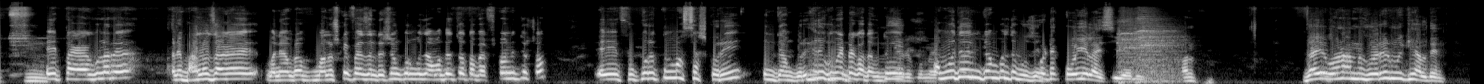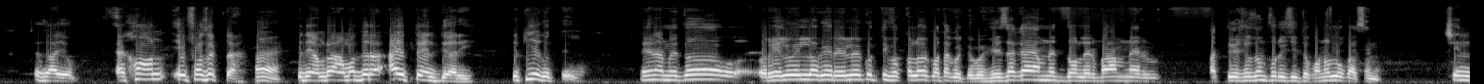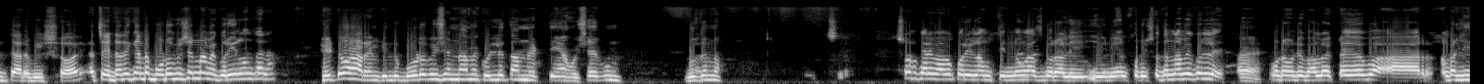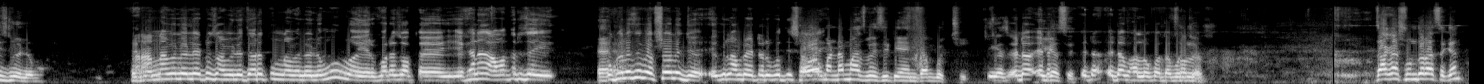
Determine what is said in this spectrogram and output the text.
এই টাকাগুলারে মানে ভালো জায়গায় মানে আমরা মানুষকে প্রেজেন্টেশন করব যে আমাদের যত ব্যবসা বাণিজ্য সব এই পুকুরে তুই মাছ চাষ করি ইনকাম করি। এরকম একটা কথা। তুই অবৈধ ইনকাম বলতে বুঝি। ওটা কই এলাইছি যাই হোক আপনি হরির মুখে খেয়াল দেন। যাই হোক এখন এই প্রজেক্টটা হ্যাঁ। যদি আমরা আমাদের আয়ত্তে আনতে পারি তো কি করতে হবে? এই না, আপনি তো রেলওয়ের লগে রেলওয়ে কর্তৃপক্ষের লগে কথা কইতে হবে সেই জায়গায় আপনার দলের বা আপনার আত্মীয় স্বজন পরিচিত কোনো লোক আছে না? চিন্তার বিষয়। আচ্ছা এটা দেখি একটা বড় বিষয়ের নামে করিয়ে লন যায় না? হেঁটেও হারেন কিন্তু বড় বিষয়ের নামে করলে তো আপনার টিয়া হুসে এখন। বুঝলেন না? সরকারি ভাবে করিলাম তিন নং আজগরালি ইউনিয়ন পরিষদের নামে করলে হ্যাঁ। মোটামুটি ভালো একটাই হবে আর আমরা লিজ লইলাম আর নামে লইলে একটু জামি লইতে পারে তোর নামে লইলাম লই এরপরে যত এখানে আমাদের যে ওখানে যে ব্যবসা বাণিজ্য এগুলো আমরা এটার উপর দিয়ে সব মান্ডা মানে মাছ বেশি ইনকাম করছি। ঠিক আছে এটা ঠিক এটা আছে। এটা এটা ভালো কথা বলছো। জায়গা সুন্দর আছে কেন?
